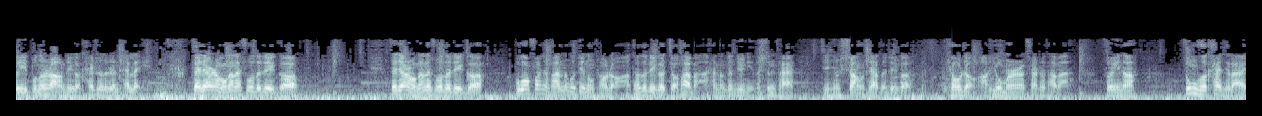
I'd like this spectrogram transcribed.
所以不能让这个开车的人太累，再加上我刚才说的这个。再加上我刚才说的这个，不光方向盘能够电动调整啊，它的这个脚踏板还能根据你的身材进行上下的这个调整啊，油门、刹车踏板。所以呢，综合开起来，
